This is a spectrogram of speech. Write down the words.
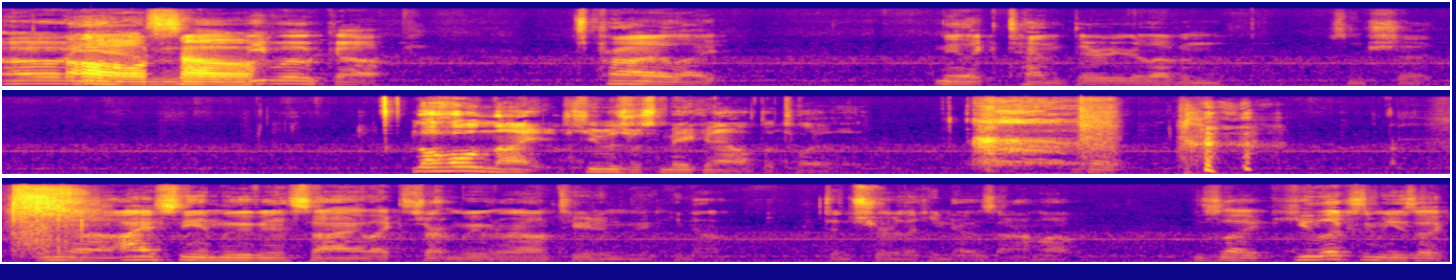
Oh, Oh, yeah, so no. We woke up. It's probably like maybe like ten thirty or eleven, some shit. The whole night he was just making out the toilet. but I see him moving, so I like start moving around too, and you know, to ensure that he knows that I'm up. He's like, he looks at me, he's like,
